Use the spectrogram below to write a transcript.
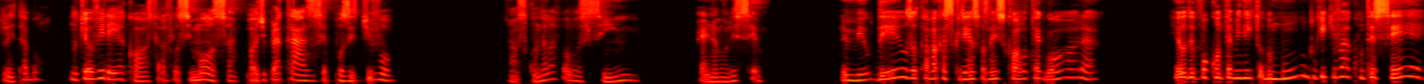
Falei: tá bom. No que eu virei a costa, ela falou assim: moça, pode ir para casa, você positivou. Nossa, quando ela falou assim, a perna amoleceu. Meu Deus, eu tava com as crianças na escola até agora. Eu vou contaminei todo mundo, o que, que vai acontecer?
